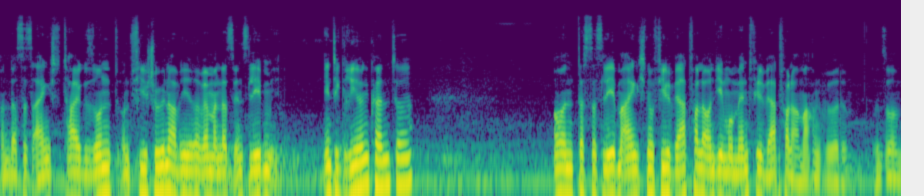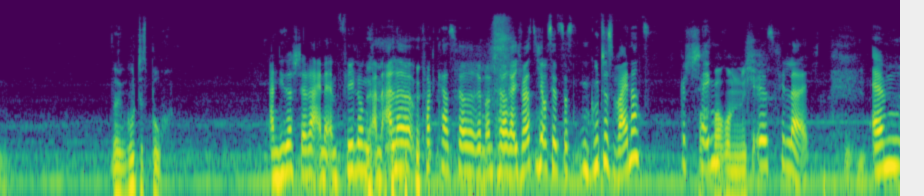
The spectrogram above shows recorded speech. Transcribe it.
Und dass es eigentlich total gesund und viel schöner wäre, wenn man das ins Leben integrieren könnte. Und dass das Leben eigentlich nur viel wertvoller und jeden Moment viel wertvoller machen würde. Also ein gutes Buch. An dieser Stelle eine Empfehlung an alle Podcast-Hörerinnen und Hörer. Ich weiß nicht, ob es jetzt ein gutes Weihnachtsgeschenk Ach, warum nicht? ist, vielleicht. Ähm,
